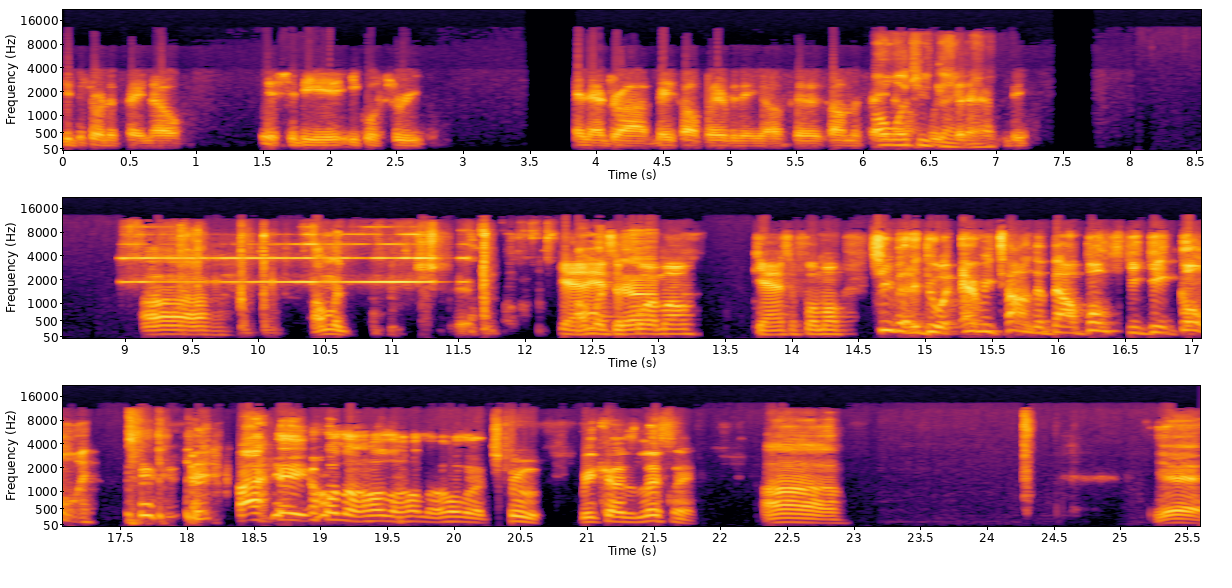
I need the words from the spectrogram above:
keep it short and say no. It should be an equal street in that drive based off of everything y'all said. So I'm gonna say Oh, no. what you we think, shouldn't have to be. Uh, I'm a. can I'm I a answer down- four more can I answer four more she better do it every time the balboski get going I hate. Hold on, hold on, hold on, hold on. True, because listen, uh, yeah,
